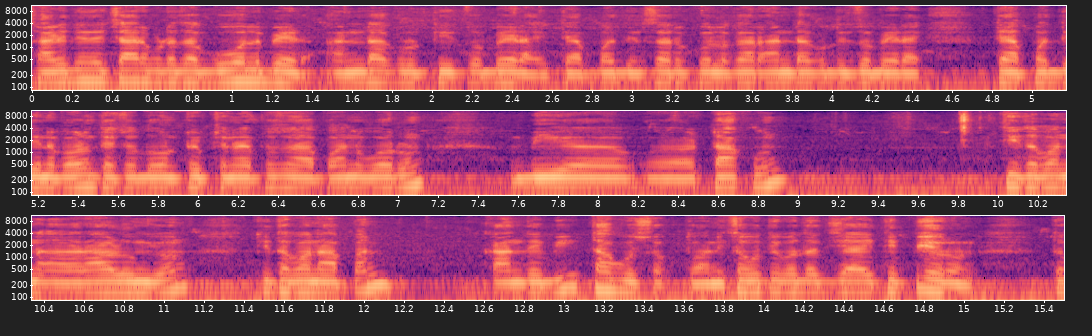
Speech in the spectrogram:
साडेतीन ते चार फुटाचा गोल बेड अंडाकृती जो बेड आहे त्या पद्धतीने सर्कुलकार अंडाकृती जो बेड आहे त्या पद्धतीने पाडून त्याच्या दोन ट्रिप चॅनलपासून आपण वरून बी टाकून तिथं पण राळून घेऊन तिथं पण आपण कांदे बी टाकू शकतो. आणि चौथी पद्धत जी आहे ती पेरून. तर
